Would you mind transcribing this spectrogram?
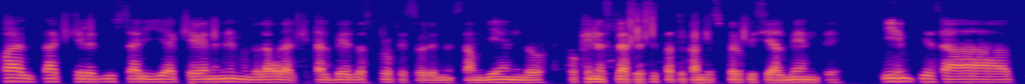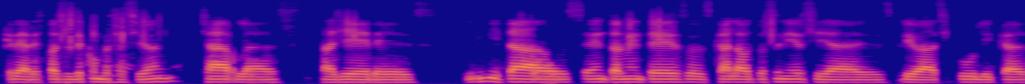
falta, qué les gustaría, qué ven en el mundo laboral que tal vez los profesores no están viendo o que en las clases se está tocando superficialmente y empieza a crear espacios de conversación, charlas, talleres, invitados, eventualmente eso escala a otras universidades privadas y públicas,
